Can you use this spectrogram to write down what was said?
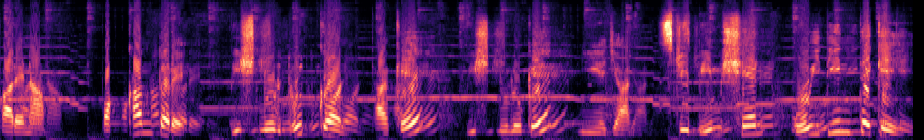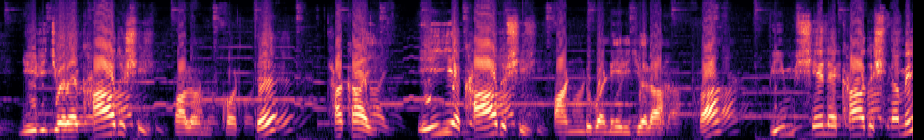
পারে না। পক্ষান্তরে বিষ্ণুর দূতগণ তাকে বিষ্ণুলোকে নিয়ে যান। শ্রী ভীমসেন ওই দিন থেকে নির্জর একাদশী পালন করতে থাকায় এই একাদশী পাণ্ডবা নির্জলা বা ভীমসেন একাদশী নামে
